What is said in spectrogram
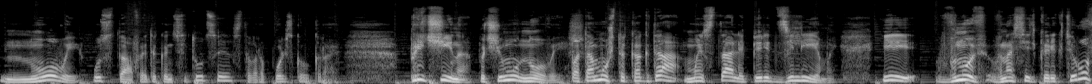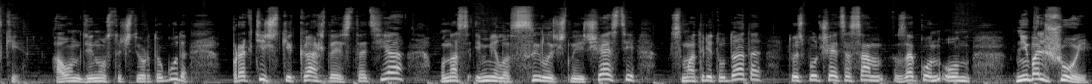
новый устав. Это Конституция Ставропольского края. Причина, почему новый? Потому что когда мы стали перед дилеммой или вновь вносить корректировки, а он 94 -го года, практически каждая статья у нас имела ссылочные части, смотри туда-то. То есть, получается, сам закон, он небольшой,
